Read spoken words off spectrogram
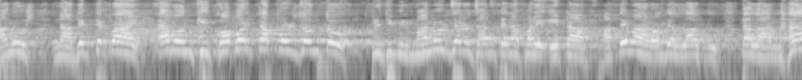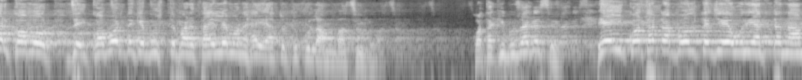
মানুষ না দেখতে পায়, এমনকি কবরটা পর্যন্ত পৃথিবীর মানুষ যেন জানতে না পারে, এটা ফাতেমা রদাল্লাহু তালানহার কবর। যেই কবর দেখে বুঝতে পারে, তাইলে মনে হয় এতটুকু লাম্বা ছিল। কথা কি বোঝা গেছে? এই কথাটা বলতে যে উনি একটা নাম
